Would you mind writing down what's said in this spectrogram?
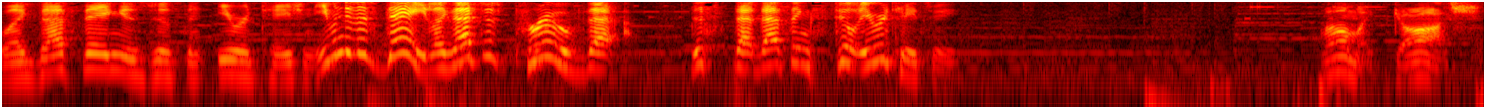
Like that thing is just an irritation. Even to this day, like that just proved that this that that thing still irritates me. Oh my gosh.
